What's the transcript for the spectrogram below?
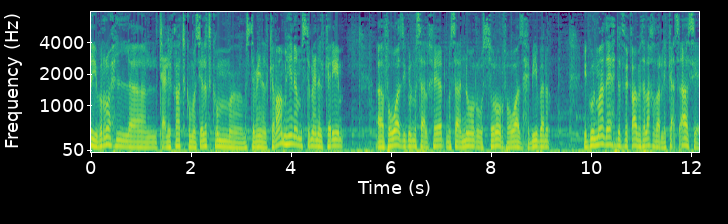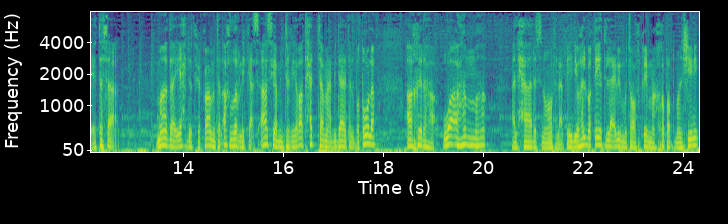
طيب نروح لتعليقاتكم واسئلتكم آه، مستمعينا الكرام. هنا مستمعنا الكريم آه، فواز يقول مساء الخير مساء النور والسرور. فواز حبيبنا يقول ماذا يحدث في قائمة الأخضر لكأس آسيا؟ يتساءل. ماذا يحدث في قائمة الأخضر لكأس آسيا من تغييرات حتى مع بداية البطولة؟ آخرها وأهمها الحارس نواف العقيدي. وهل بقية اللاعبين متوافقين مع خطط مانشيني؟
